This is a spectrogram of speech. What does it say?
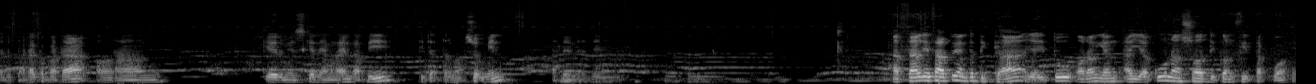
daripada kepada orang kir miskin yang lain tapi tidak termasuk min Atali satu yang ketiga yaitu orang yang ayakuna shadiqan fi taqwahu.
